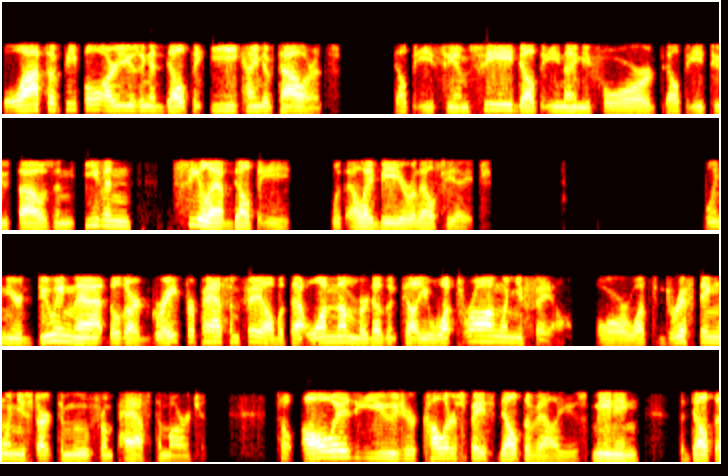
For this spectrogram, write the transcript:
Lots of people are using a delta E kind of tolerance. Delta E CMC, Delta E94, Delta E2000, even CIELAB Delta E with LAB or with LCH. When you're doing that, those are great for pass and fail, but that one number doesn't tell you what's wrong when you fail or what's drifting when you start to move from pass to margin. So always use your color space delta values, meaning the delta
